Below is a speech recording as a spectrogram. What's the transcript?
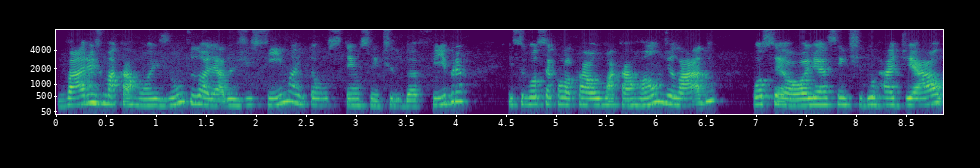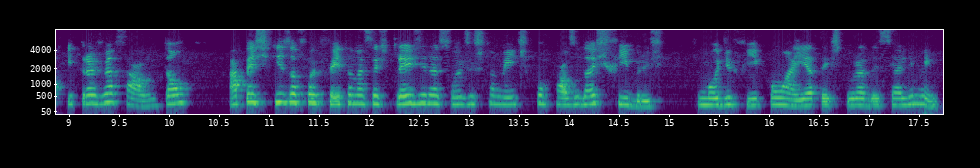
vários macarrões juntos, olhados de cima, então você tem o sentido da fibra. E se você colocar o macarrão de lado, você olha sentido radial e transversal. Então, a pesquisa foi feita nessas três direções justamente por causa das fibras, que modificam aí a textura desse alimento.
